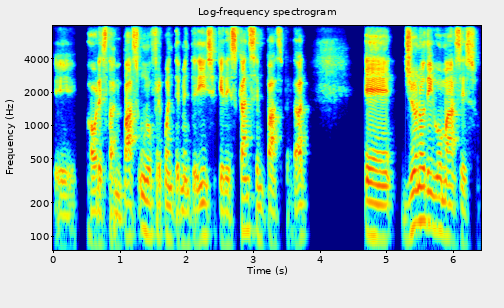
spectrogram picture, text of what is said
eh, ahora está en paz. Uno frecuentemente dice que descanse en paz, ¿verdad? Eh, yo no digo más eso.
